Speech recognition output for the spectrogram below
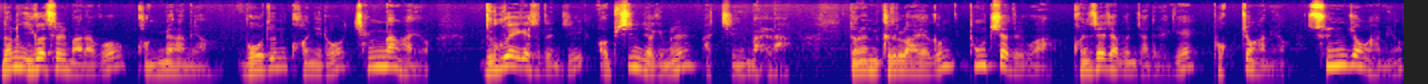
너는 이것을 말하고 권면하며 모든 권위로 책망하여 누구에게서든지 업신여김을 받지 말라. 너는 그들로 하여금 통치자들과 권세 잡은 자들에게 복종하며 순종하며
